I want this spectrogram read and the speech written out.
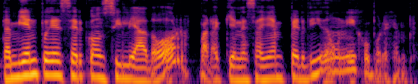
también puede ser conciliador para quienes hayan perdido un hijo, por ejemplo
